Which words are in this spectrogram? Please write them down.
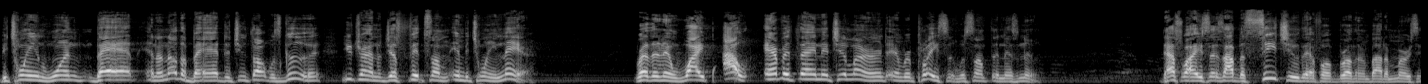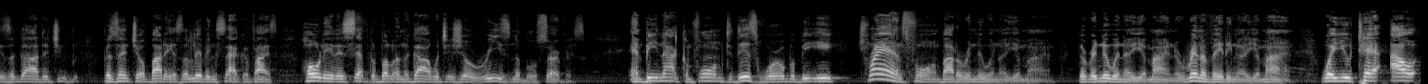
between one bad and another bad that you thought was good. You're trying to just fit something in between there rather than wipe out everything that you learned and replace it with something that's new. That's why he says, I beseech you, therefore, brethren, by the mercies of God, that you present your body as a living sacrifice, holy and acceptable unto God, which is your reasonable service. And be not conformed to this world, but be ye transformed by the renewing of your mind the renewing of your mind, the renovating of your mind, where you tear out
